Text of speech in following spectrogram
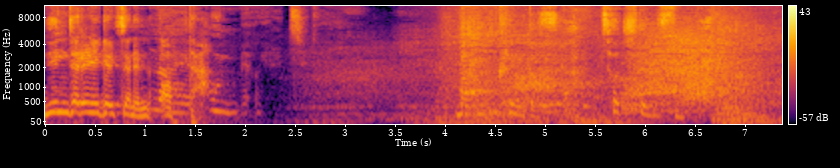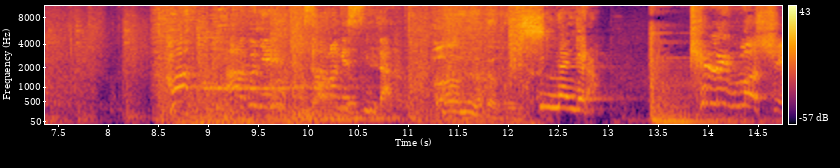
닌자를 이길 자는 없다. 운명일지 마인 크레이더스가 처치되었습니다 아군이 사망했습니다 흩날려라. 킬링 머신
